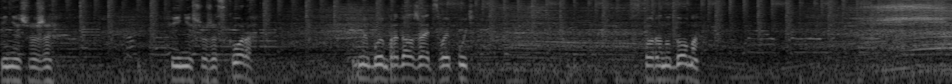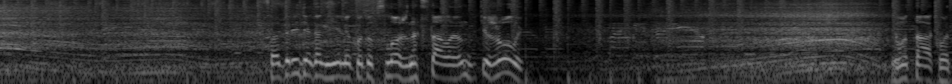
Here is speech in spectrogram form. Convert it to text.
Финиш уже финиш уже скоро. Мы будем продолжать свой путь в сторону дома. Смотрите, как елику тут сложно стало. Он тяжелый. Вот так вот.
